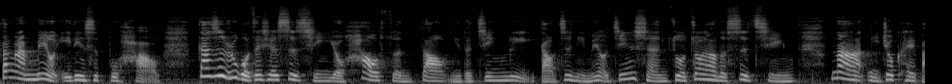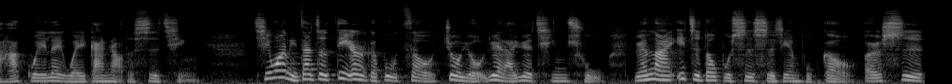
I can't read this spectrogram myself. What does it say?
当然没有一定是不好，但是如果这些事情有耗损到你的精力，导致你没有精神做重要的事情，那你就可以把它归类为干扰的事情。希望你在这第二个步骤就有越来越清楚，原来一直都不是时间不够，而是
